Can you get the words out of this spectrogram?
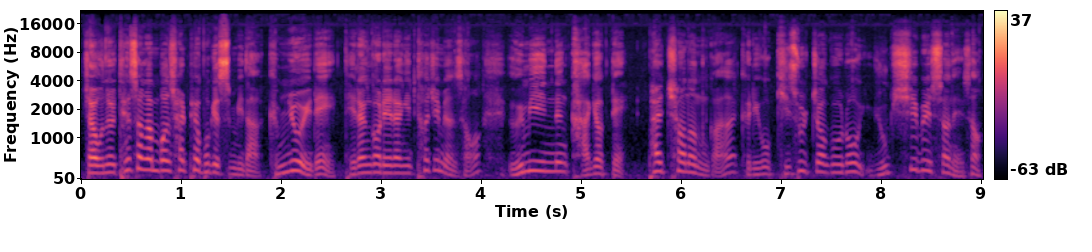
자 오늘 태성 한번 살펴보겠습니다. 금요일에 대량 거래량이 터지면서 의미 있는 가격대 8,000원과 그리고 기술적으로 61선에서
